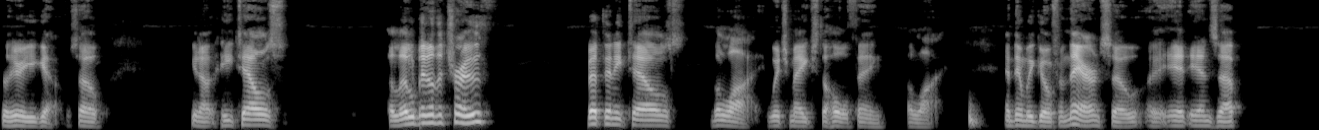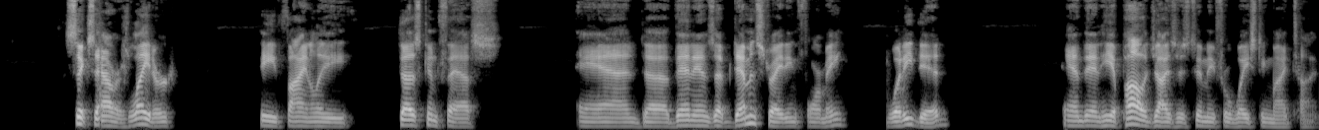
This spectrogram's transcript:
So there you go. So, you know, he tells a little bit of the truth but then he tells the lie, which makes the whole thing a lie. And then we go from there. And so uh, it ends up six hours later, he finally does confess and uh, then ends up demonstrating for me what he did. And then he apologizes to me for wasting my time,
